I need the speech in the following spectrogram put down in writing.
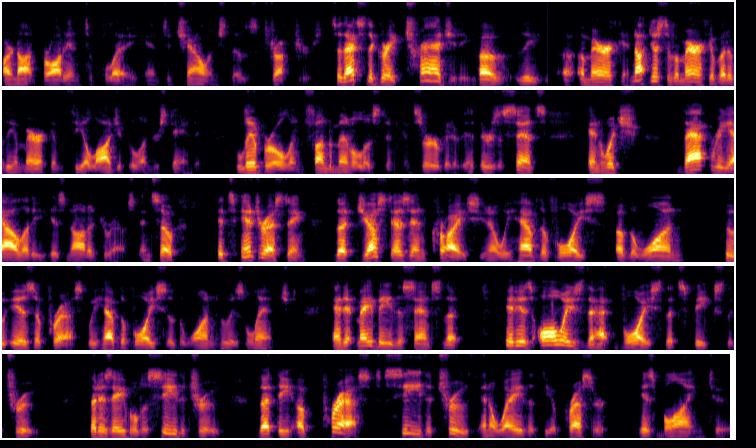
are not brought into play and to challenge those structures. So that's the great tragedy of the uh, American, not just of America, but of the American theological understanding, liberal and fundamentalist and conservative. There's a sense in which that reality is not addressed. And so it's interesting that just as in Christ, you know, we have the voice of the one who is oppressed. We have the voice of the one who is lynched. And it may be the sense that it is always that voice that speaks the truth, that is able to see the truth, that the oppressed see the truth in a way that the oppressor is blind to.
